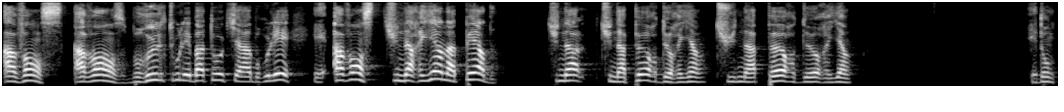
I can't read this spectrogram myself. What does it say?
avance, avance, brûle tous les bateaux qu'il y a à brûler et avance, tu n'as rien à perdre. Tu n'as, tu n'as peur de rien, tu n'as peur de rien. Et donc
